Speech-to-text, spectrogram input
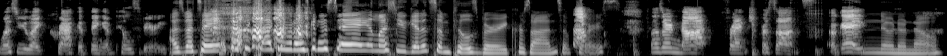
unless you like crack a thing of Pillsbury. I was about to say that's exactly what I was gonna say. Unless you get it some Pillsbury croissants, of course. Those are not French croissants. Okay. No, no, no.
